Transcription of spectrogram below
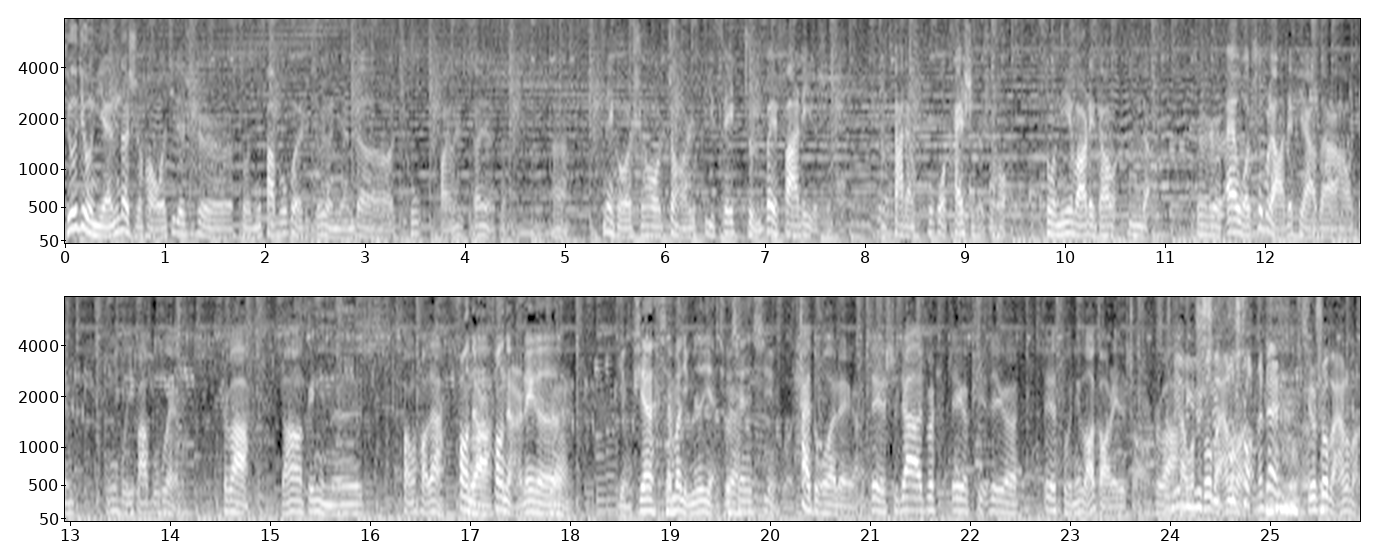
九九年的时候，我记得是索尼发布会是九九年的初，好像是三月份，嗯、那会儿时候正好是 DC 准备发力的时候，大量铺货开始的时候，索尼玩这招阴的，就是哎我出不了这 PS 二啊，我先公布一发布会吧，是吧？然后给你们放个炮弹，放点放点那个影片，先把你们的眼球先吸引过来。太多了这个，这个世嘉不是这个 P 这个这个索尼老搞这个手是吧？我屡试不说白了嘛。爽的战术。其实说白了嘛，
